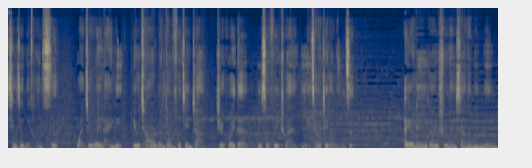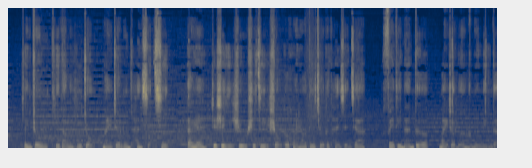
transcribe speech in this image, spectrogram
星际迷航四。挽救未来里由乔尔·伦道夫舰长指挥的一艘飞船也叫这个名字，还有另一个耳熟能详的命名，片中提到了一种麦哲伦探险器，当然这是以15世纪首个环绕地球的探险家费迪南德·麦哲伦而命名的。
